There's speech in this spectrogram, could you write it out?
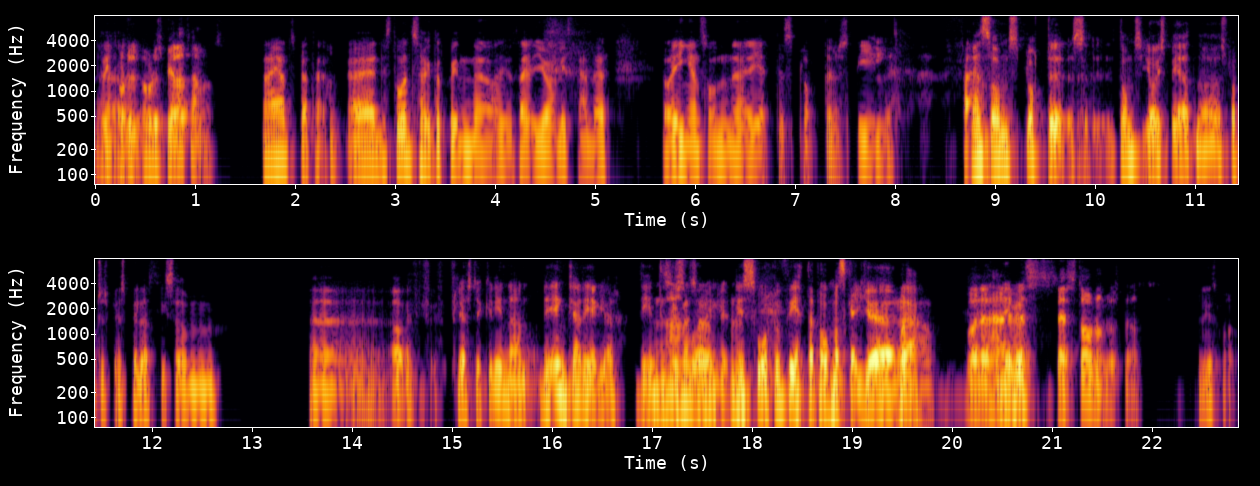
Har du, har du spelat det här Mats? Nej, jag har inte spelat det. här. Eh, Det står inte så högt upp på min eh, görlista heller. Jag är ingen sån eh, jättesplotterspel. Fan. Men som splotter, de, jag har ju spelat några splotterspel, spelat liksom f- flera stycken innan. Det är enkla regler. Det är inte Mm, så svåra så- regler. Det mm. är svårt att veta vad man ska göra. Ja. Var det här Det det, är väl- bäst, bästa av dem du har spelat? För din smak?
